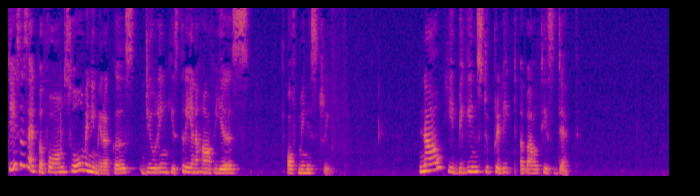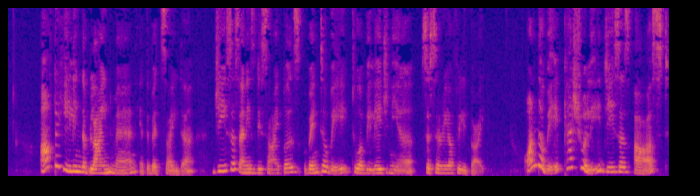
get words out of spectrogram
Jesus had performed so many miracles during his three and a half years of ministry. Now he begins to predict about his death. After healing the blind man at the Bethsaida, Jesus and his disciples went away to a village near Caesarea Philippi. On the way, casually, Jesus asked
